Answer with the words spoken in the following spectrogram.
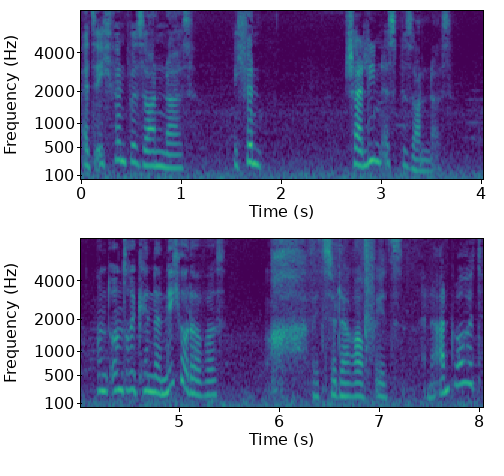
Also ich finde besonders. Ich finde, Charlene ist besonders. Und unsere Kinder nicht, oder was? Ach, willst du darauf jetzt eine Antwort?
